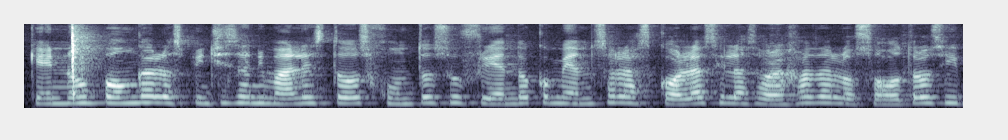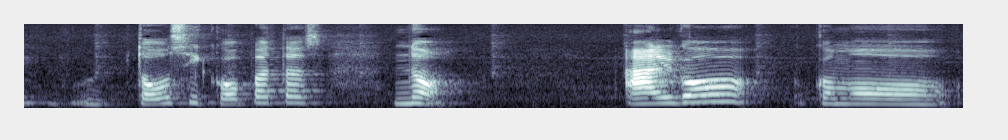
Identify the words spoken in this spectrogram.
que no ponga los pinches animales todos juntos sufriendo, comiéndose las colas y las orejas de los otros y todos psicópatas. No. Algo como...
